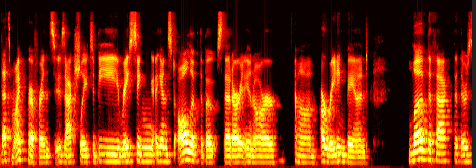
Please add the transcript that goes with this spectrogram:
That's my preference is actually to be racing against all of the boats that are in our um, our rating band. Love the fact that there's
